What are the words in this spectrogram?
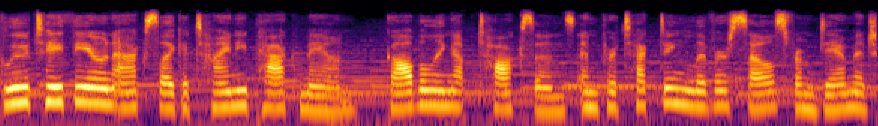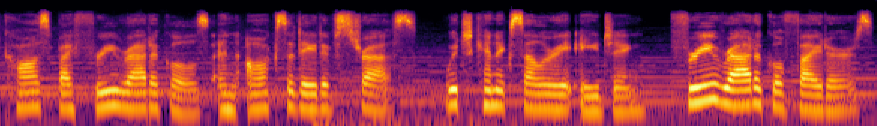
Glutathione acts like a tiny Pac Man, gobbling up toxins and protecting liver cells from damage caused by free radicals and oxidative stress, which can accelerate aging. Free radical fighters.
